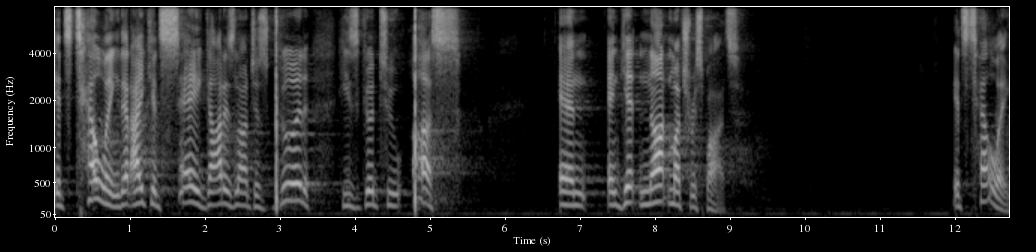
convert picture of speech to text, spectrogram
it's telling that I could say God is not just good, He's good to us and, and get not much response. It's telling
